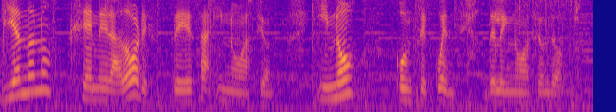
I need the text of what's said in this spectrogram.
viéndonos generadores de esa innovación y no consecuencia de la innovación de otros.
